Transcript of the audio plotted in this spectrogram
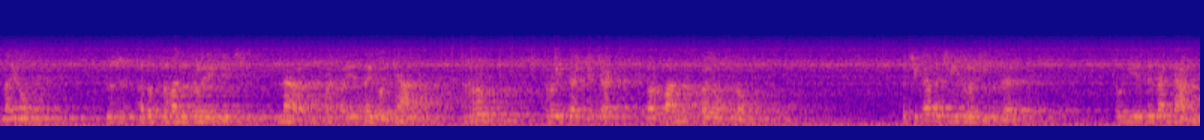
znajomych, którzy adoptowali troje dzieci. Naraz, proszę Państwa, jednego dnia trójka dzieciaki z torbami stoją w domu. Co ciekawe, ci ich rodzice są jedynakami,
